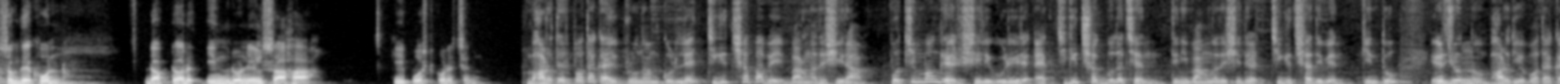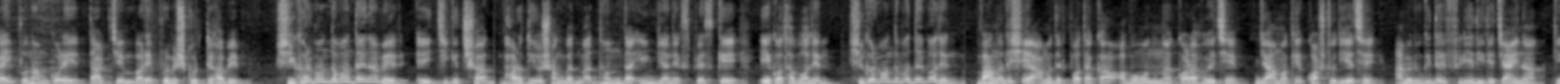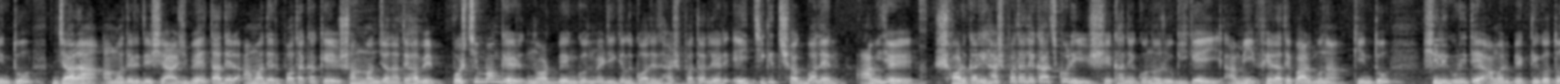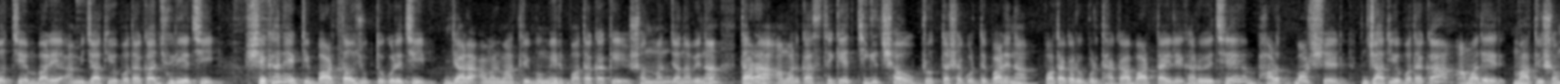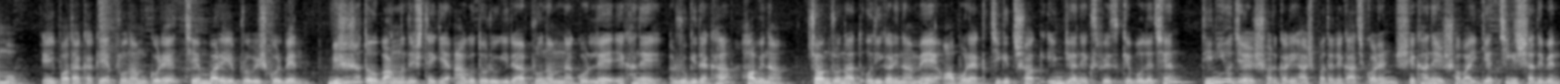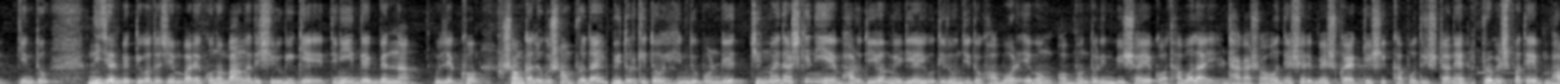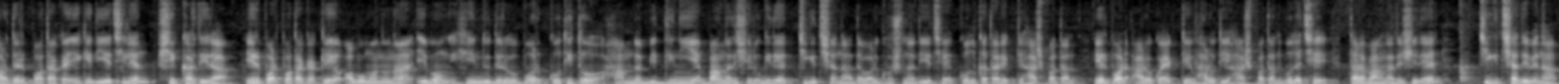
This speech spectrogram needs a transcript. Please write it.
দর্শক, দেখুন, ডক্টর ইন্দ্রনীল সাহা কি পোস্ট করেছেন। ভারতের পতাকায় প্রণাম করলে চিকিৎসা পাবে বাংলাদেশিরা। পশ্চিমবঙ্গের শিলিগুড়ির এক চিকিৎসক বলেছেন, তিনি বাংলাদেশিদের চিকিৎসা দিবেন। কিন্তু এর জন্য ভারতীয় পতাকায় প্রণাম করে তার চেম্বারে প্রবেশ করতে হবে। শিখর বন্দ্যোপাধ্যায় নামের এই চিকিৎসক ভারতীয় সংবাদ মাধ্যম দ্য ইন্ডিয়ান এক্সপ্রেসকে কথা বলেন। শিখর বন্দ্যোপাধ্যায় বলেন বাংলাদেশে আমাদের পতাকা অবমাননা করা হয়েছে, যা আমাকে কষ্ট দিয়েছে। আমি রুগীদের ফিরিয়ে দিতে চাই না, কিন্তু যারা আমাদের দেশে আসবে, তাদের আমাদের পতাকাকে সম্মান জানাতে হবে। পশ্চিমবঙ্গের নর্থ বেঙ্গল মেডিকেল কলেজ হাসপাতালের এই চিকিৎসক বলেন, আমি যে সরকারি হাসপাতালে কাজ করি, সেখানে কোনো রুগীকেই আমি ফেরাতে পারব না। কিন্তু শিলিগুড়িতে আমার ব্যক্তিগত চেম্বারে আমি জাতীয় পতাকা ঝুলিয়েছি। সেখানে একটি বার্তাও যুক্ত করেছি, যারা আমার মাতৃভূমির পতাকাকে সম্মান জানাবে না, তারা আমার কাছ থেকে চিকিৎসাও প্রত্যাশা করতে পারে না। পতাকার উপর থাকা বার্তায় লেখা রয়েছে, ভারতবর্ষের জাতীয় পতাকা আমাদের মাতৃসম এই পতাকাকে প্রণাম করে চেম্বারে প্রবেশ করবেন। বিশেষত বাংলাদেশ থেকে আগত রুগীরা প্রণাম না করলে এখানে রুগী দেখা হবে না। চন্দ্রনাথ অধিকারী নামে অপর এক চিকিৎসক ইন্ডিয়ান এক্সপ্রেসকে বলেছেন, তিনিও যে সরকারি হাসপাতালে কাজ করেন, সেখানে সবাইকে চিকিৎসা দেবেন। কিন্তু নিজের ব্যক্তিগত চেম্বারে কোনো বাংলাদেশি রুগীকে তিনি দেখবেন না। উল্লেখ্য, সংখ্যালঘু সম্প্রদায় বিতর্কিত হিন্দু পণ্ডিত চিন্ময় দাসকে নিয়ে ভারতীয় মিডিয়ায় অতিরঞ্জিত খবর এবং অভ্যন্তরীণ বিষয়ে কথা বলায় ঢাকাসহ দেশের বেশ কয়েকটি শিক্ষা প্রতিষ্ঠানের প্রবেশপথে ভারতের পতাকা এঁকে দিয়েছিলেন শিক্ষার্থীরা। এরপর পতাকাকে অবমাননা এবং হিন্দুদের ওপর কথিত হামলা বৃদ্ধি নিয়ে বাংলাদেশি রোগীদের চিকিৎসা না দেওয়ার ঘোষণা দিয়েছে কলকাতার একটি হাসপাতাল। এরপর আরও কয়েকটি ভারতীয় হাসপাতাল বলেছে, তারা বাংলাদেশিদের চিকিৎসা দেবে না।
